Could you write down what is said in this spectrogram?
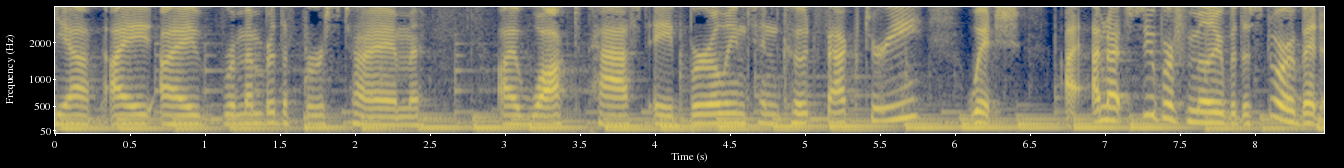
Yeah, I, I remember the first time I walked past a Burlington coat factory, which I, I'm not super familiar with the store, but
